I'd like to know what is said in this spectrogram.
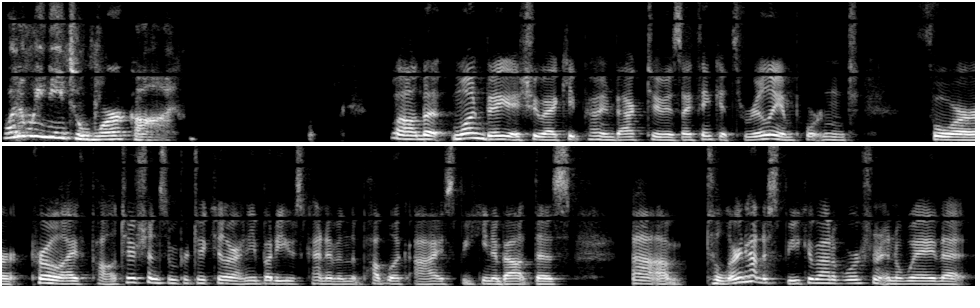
What do we need to work on? Well, the one big issue I keep coming back to is I think it's really important for pro life politicians in particular, anybody who's kind of in the public eye speaking about this, um, to learn how to speak about abortion in a way that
